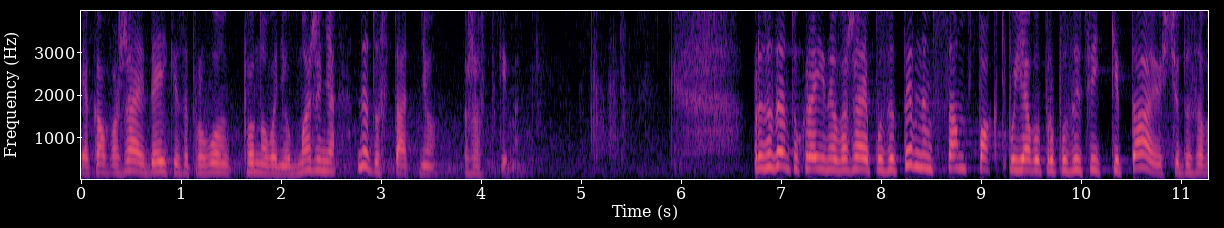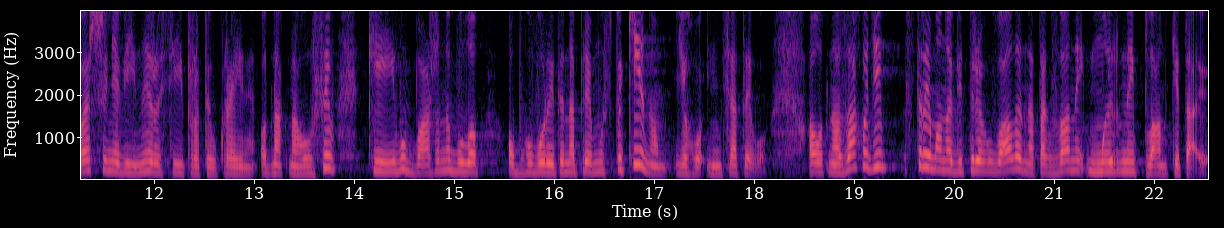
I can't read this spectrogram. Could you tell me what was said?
яка вважає деякі запропоновані обмеження недостатньо жорсткими. Президент України вважає позитивним сам факт появи пропозицій Китаю щодо завершення війни Росії проти України. Однак наголосив, Києву бажано було б обговорити напряму з Пекіном його ініціативу. А от на заході стримано відреагували на так званий мирний план Китаю.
